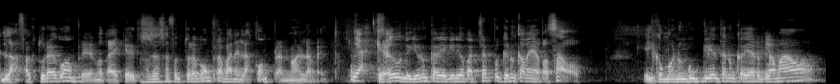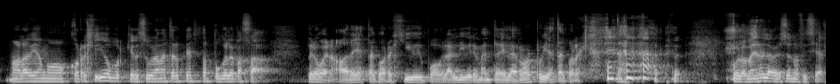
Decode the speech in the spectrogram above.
la factura de compra y la nota de crédito asociada a esa factura de compra van en las compras, no en las ventas. Ya, que sí. es algo que yo nunca había querido parchar porque nunca me había pasado. Y como ningún cliente nunca había reclamado, no lo habíamos corregido porque seguramente a los clientes tampoco le pasaba. Pero bueno, ahora ya está corregido y puedo hablar libremente del error porque ya está corregido. Por lo menos en la versión oficial.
